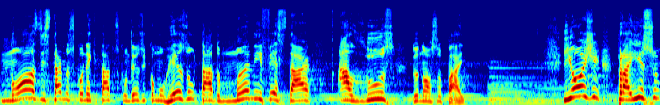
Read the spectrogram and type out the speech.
nós estarmos conectados com Deus e, como resultado, manifestar a luz do nosso Pai. E hoje, para isso,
